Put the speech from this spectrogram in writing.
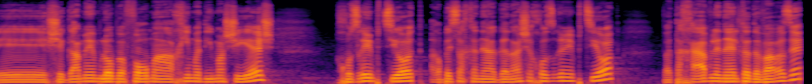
אה, שגם הם לא בפורמה הכי מדהימה שיש, חוזרים מפציעות, הרבה שחקני הגנה שחוזרים מפציעות, ואתה חייב לנהל את הדבר הזה.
